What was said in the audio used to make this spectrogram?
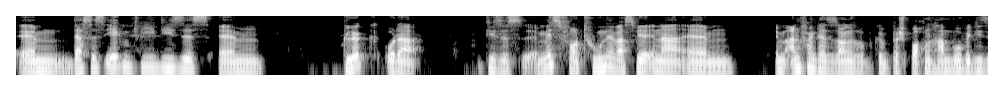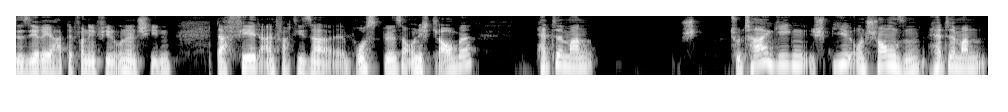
ähm, das ist irgendwie dieses ähm, Glück oder dieses Missfortune, was wir in einer ähm, im Anfang der Saison so besprochen haben, wo wir diese Serie hatte von den vielen Unentschieden, da fehlt einfach dieser äh, Brustlöser und ich glaube, hätte man total gegen Spiel und Chancen, hätte man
